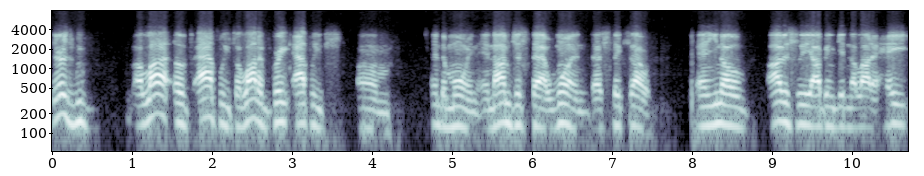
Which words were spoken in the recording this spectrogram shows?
there's a lot of athletes, a lot of great athletes um, in Des Moines, and I'm just that one that sticks out. And you know, obviously, I've been getting a lot of hate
